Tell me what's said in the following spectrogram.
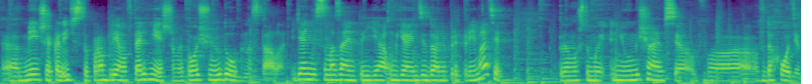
э, меньшее количество проблем в дальнейшем. Это очень удобно стало. Я не самозанятый, я, я индивидуальный предприниматель, потому что мы не умещаемся в, в доходе.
